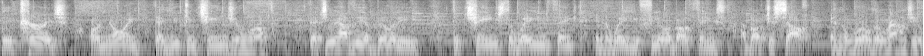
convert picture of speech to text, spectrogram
the courage or knowing that you can change your world that you have the ability to change the way you think and the way you feel about things, about yourself and the world around you.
